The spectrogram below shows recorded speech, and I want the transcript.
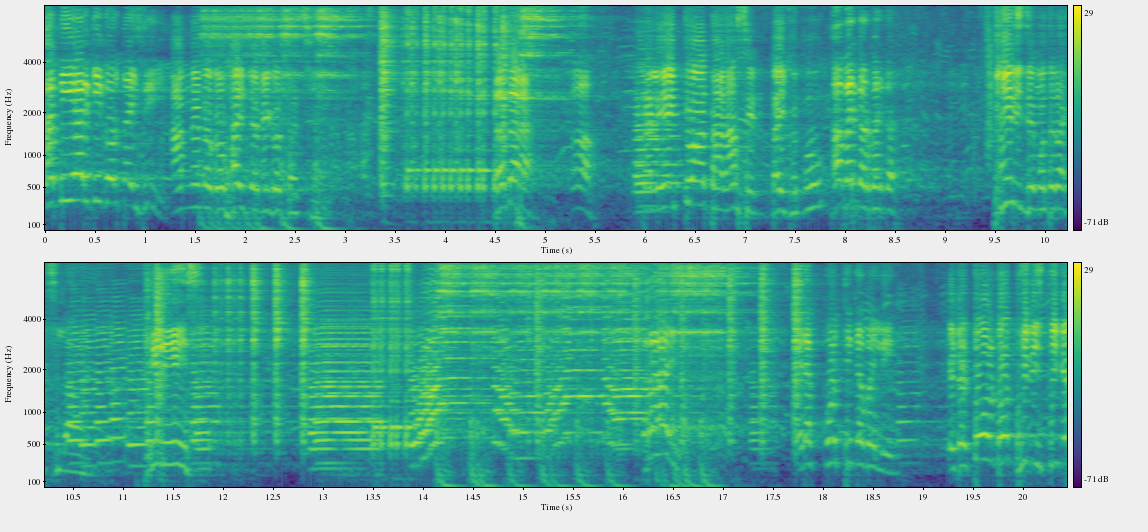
হাতি আর কি করতাইছি? আমনে নগো ভাই আমি করতেছি। দাদা তাহলে একটু আদার আছেন ভাই খুনমু হ্যাঁ বের কর বের কর। ফ্রিজের মধ্যে রাখছিলাম। ফিরিস এই, এটা কোথ থেকে পাইলি? এটা টোল টোল ফ্রিজ থেকে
